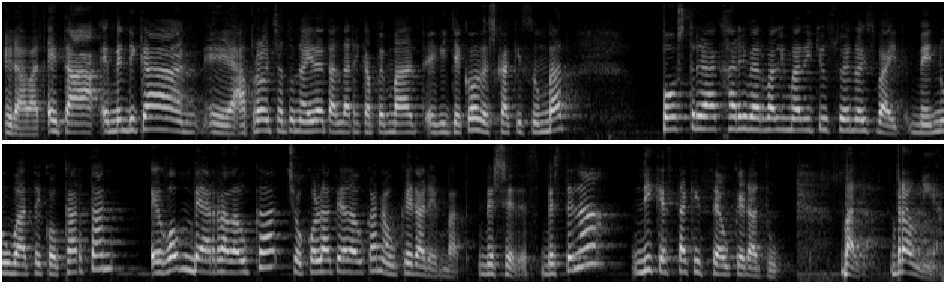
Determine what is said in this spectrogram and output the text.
erabat. Eta hemendikan e, aprobetsatu nahi da aldarrikapen bat egiteko, deskakizun bat, postreak jarri behar balin baditu zuen bait, menu bateko kartan, egon beharra dauka txokolatea daukan aukeraren bat, besedez. Bestela, nik ez dakitze aukeratu. Bale, brownia.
